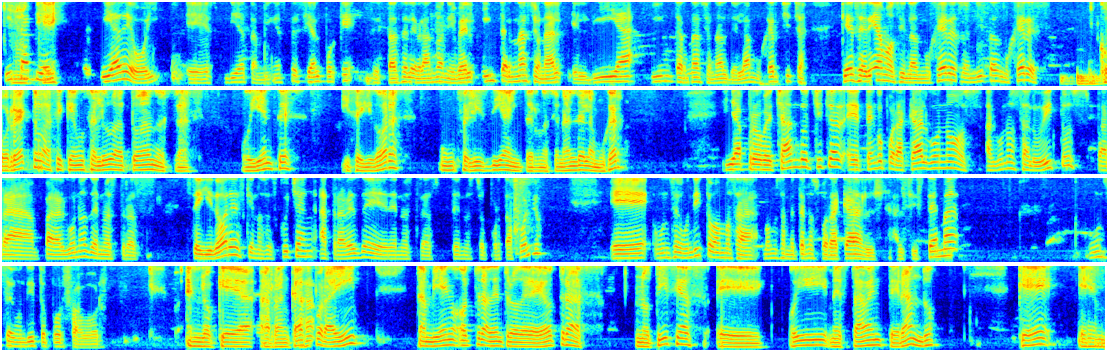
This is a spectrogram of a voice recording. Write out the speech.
Y también el día de hoy es un día también especial porque se está celebrando a nivel internacional el Día Internacional de la Mujer Chicha. ¿Qué seríamos sin las mujeres, benditas mujeres? Correcto, así que un saludo a todas nuestras oyentes y seguidoras. Un feliz Día Internacional de la Mujer. Y aprovechando, Chicha, eh, tengo por acá algunos, algunos saluditos para, para algunos de nuestros seguidores que nos escuchan a través de, nuestras, de nuestro portafolio. Eh, un segundito, vamos a, vamos a meternos por acá al, sistema. Un segundito, por favor. En lo que arrancas por ahí, también otra, dentro de otras noticias, eh, hoy me estaba enterando que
